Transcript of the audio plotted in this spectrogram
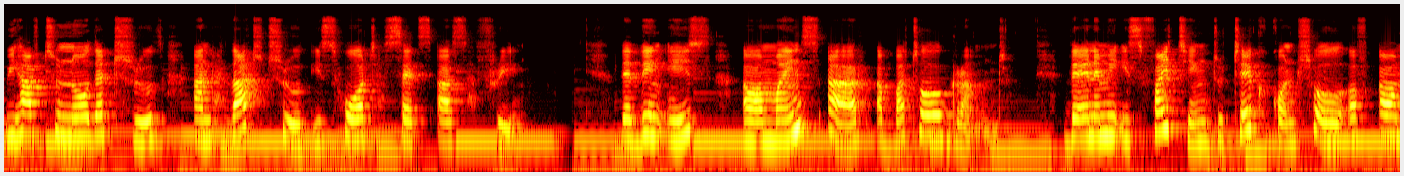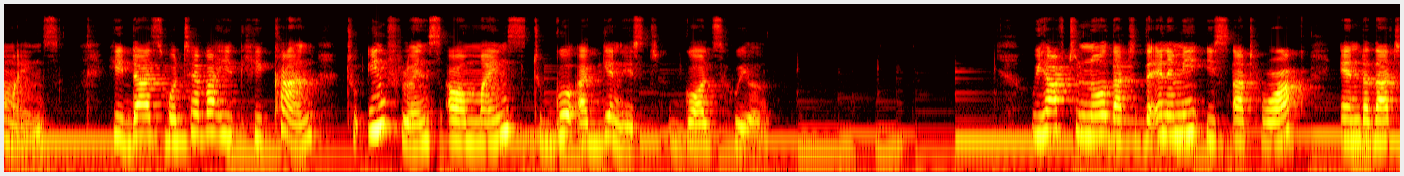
We have to know the truth, and that truth is what sets us free. The thing is, our minds are a battleground. The enemy is fighting to take control of our minds. He does whatever he, he can to influence our minds to go against God's will. We have to know that the enemy is at work and that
